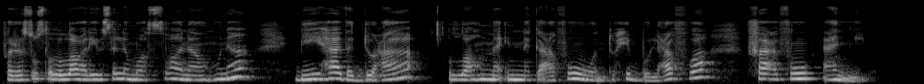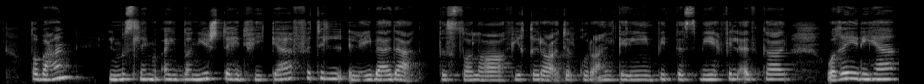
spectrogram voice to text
فالرسول صلى الله عليه وسلم وصانا هنا بهذا الدعاء اللهم إنك عفو تحب العفو فاعف عني. طبعا المسلم أيضا يجتهد في كافة العبادات في الصلاة في قراءة القرآن الكريم في التسبيح في الأذكار وغيرها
